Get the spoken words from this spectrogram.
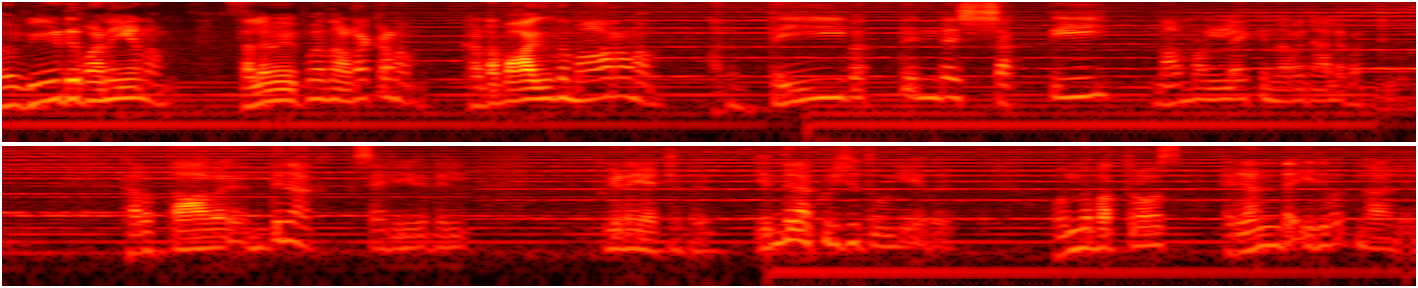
അത് വീട് പണിയണം. സ്ഥലമേപ്പ് നടക്കണം. കടബാധ്യത മാറണം. അത് ദൈവത്തിന്റെ ശക്തി നമ്മളിലേക്ക് നിറഞ്ഞാലേ പറ്റൂ. കർത്താവ് എന്തിനാ ശരീരത്തിൽ പീഡയേറ്റത്. എന്തിനാ കുരിശ് തൂങ്ങിയത്? ഒന്ന് പത്രോസ് രണ്ട് ഇരുപത്തിനാല്.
